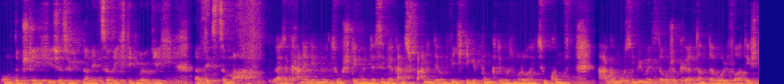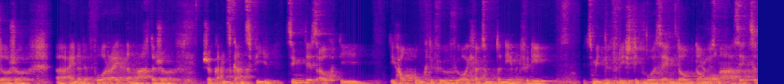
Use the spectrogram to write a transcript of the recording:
unterm Strich ist es heute noch nicht so richtig möglich, äh, das zu machen. Also kann ich dem nur zustimmen. Das sind ja ganz spannende und wichtige Punkte, was man da in Zukunft angehen muss. Und wie man jetzt da auch schon gehört hat, der Wohlfahrt ist da schon äh, einer der Vorreiter, macht da schon, schon ganz, ganz viel. Sind das auch die die Hauptpunkte für, für euch als Unternehmen, für die jetzt mittelfristig, wo ihr sagen, da, da ja, müssen wir ansetzen?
